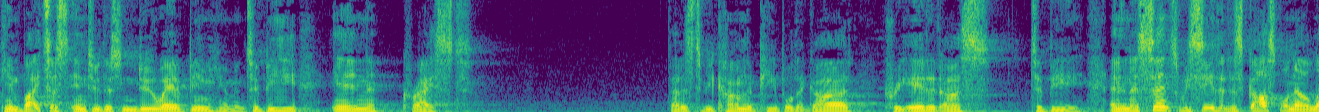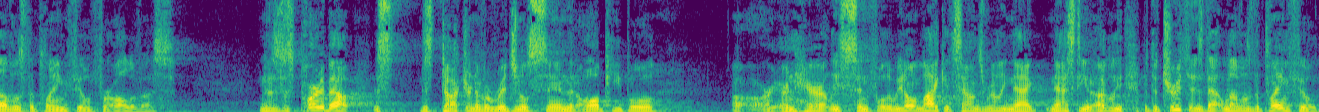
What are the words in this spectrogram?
He invites us into this new way of being human, to be in Christ. That is to become the people that God created us to be. And in a sense, we see that this gospel now levels the playing field for all of us. You know, there's this part about this, this doctrine of original sin that all people are, are inherently sinful that we don't like. It sounds really na- nasty and ugly, but the truth is that levels the playing field.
